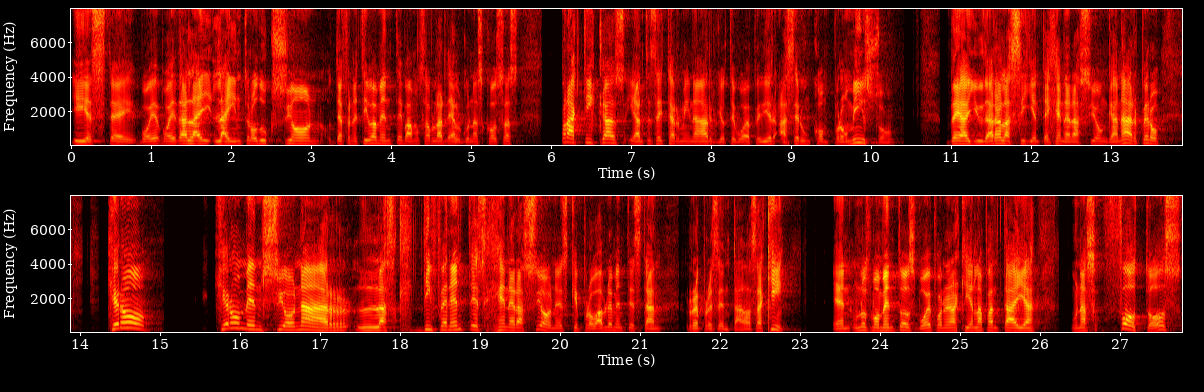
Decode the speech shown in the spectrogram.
y este, voy, voy a dar la, la, introducción. Definitivamente vamos a hablar de algunas cosas prácticas y antes de terminar yo te voy a pedir hacer un compromiso de ayudar a la siguiente generación a ganar. Pero Quiero, quiero mencionar las diferentes generaciones que probablemente están representadas aquí. En unos momentos voy a poner aquí en la pantalla unas fotos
